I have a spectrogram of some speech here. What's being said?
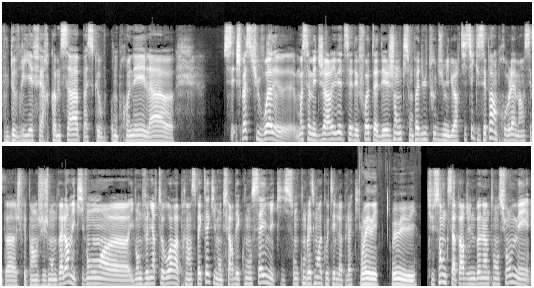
vous devriez faire comme ça parce que vous comprenez là euh, je sais pas si tu vois euh, moi ça m'est déjà arrivé tu sais des fois t'as des gens qui sont pas du tout du milieu artistique et c'est pas un problème hein, c'est pas je fais pas un jugement de valeur mais qui vont euh, ils vont te venir te voir après un spectacle ils vont te faire des conseils mais qui sont complètement à côté de la plaque Oui, oui. Oui, oui, oui. tu sens que ça part d'une bonne intention, mais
